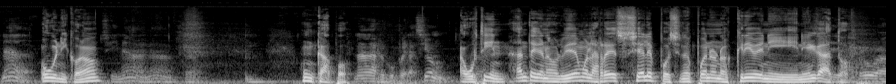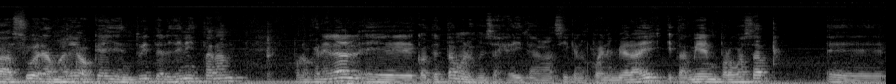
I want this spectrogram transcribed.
nada. Único, ¿no? Sí, nada, nada. O sea, Un capo. nada de recuperación. Agustín, antes que nos olvidemos las redes sociales, pues si no después no nos escribe ni, ni el gato. Sí, arroba sube la marea ok en Twitter y en Instagram. Por lo general eh, contestamos los mensajes de Instagram, así que nos pueden enviar ahí. Y también por WhatsApp eh,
